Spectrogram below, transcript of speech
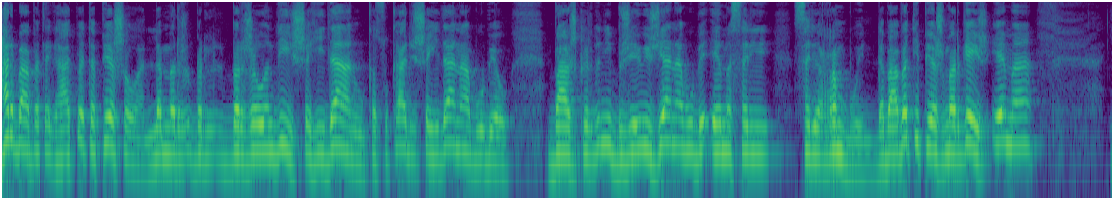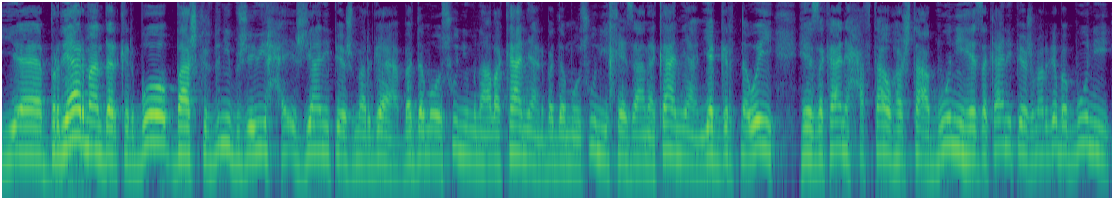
هەر بابەتێک هاتبێتە پێشەوە لە بەرژەوەندی شەهیدان و کەسوکاری شەهیدان نبوو بێ و باشکردنی بژێوی ژیان نبوو بێ ئێمە سەری سەری ڕم بووین، لە بابەتی پێشمەرگەیش ئێمە بڕیارمان دەرکرد بۆ باشکردنی بژێوی ژیانی پێشمەرگە، بەدەمەوەچوونی مناڵەکانیان، بەدەمەوەچوونی خێزانەکانیان، یەکگرتنەوەی هێزەکانی حەفتا و هەشتا، بوونی هێزەکانی پێشمەرگە بە بوونی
